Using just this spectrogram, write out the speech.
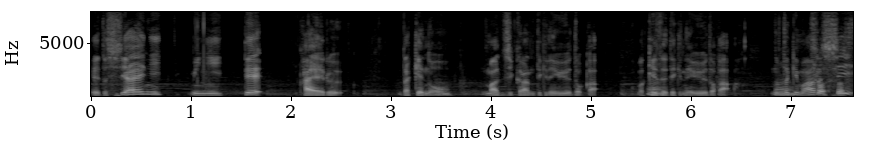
えー、と試合に見に行って帰るだけの、うん。まあ、時間的な余裕とか、まあ、経済的な余裕とかうん。の時もあるし、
